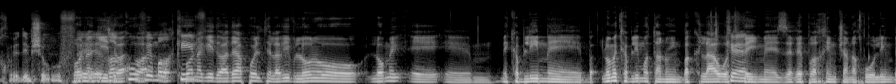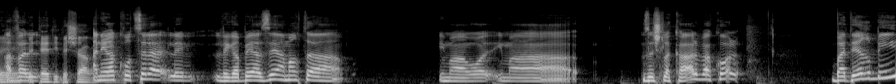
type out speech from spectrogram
אנחנו יודעים שהוא גוף בוא נגיד, רקוב ומרכיב. בוא נגיד, אוהדי הפועל תל אביב לא, לא אה, אה, מקבלים, אה, לא מקבלים אותנו עם בקלאוות כן. ועם זרי פרחים כשאנחנו עולים אבל בטדי בשער. אני רק רוצה לגבי הזה, אמרת עם, ה, עם ה, זה של הקהל והכל, בדרבי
